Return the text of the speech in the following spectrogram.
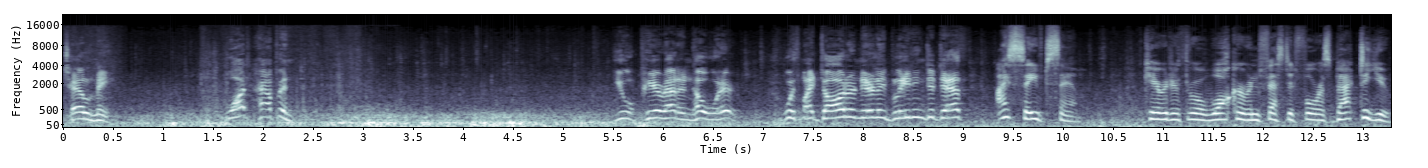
Tell me. What happened? You appear out of nowhere, with my daughter nearly bleeding to death? I saved Sam. Carried her through a walker-infested forest back to you.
